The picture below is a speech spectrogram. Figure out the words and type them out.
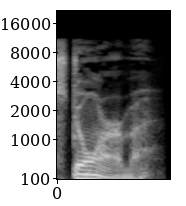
storm.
